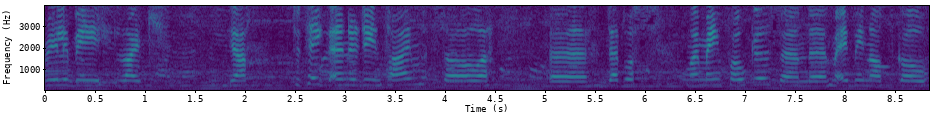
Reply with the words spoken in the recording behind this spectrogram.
really be like, yeah, to take the energy in time. So uh, uh, that was my main focus, and uh, maybe not go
